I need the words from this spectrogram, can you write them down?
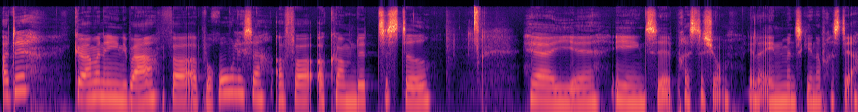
Og det gør man egentlig bare for at berolige sig, og for at komme lidt til stede her i, øh, i ens øh, præstation, eller inden man skal ind og præstere.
